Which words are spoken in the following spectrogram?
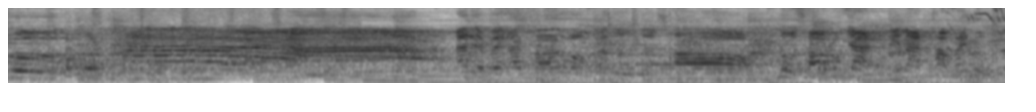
เวียนเวสต์บรูคขอบคุณค่ะอะเดี๋ยวไปอันร้อนหวังว่าหนูจะชอบ หนูชอบทุกอย่างที่พี่นัททำให้หนูอยู่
